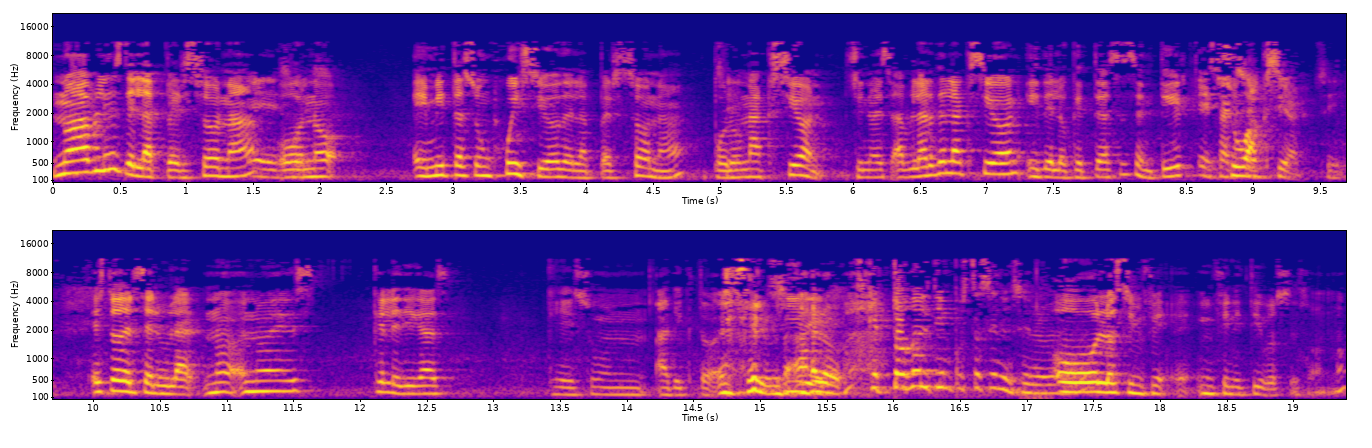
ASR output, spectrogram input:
no hables de la persona Eso o no emitas un juicio de la persona por Sí. una acción, sino es hablar de la acción y de lo que te hace sentir Esa su acción. Sí. Esto del celular, no, no es que le digas que es un adicto al celular Sí, o, es que todo el tiempo estás en el celular. o los infi- infinitivos eso, ¿no?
